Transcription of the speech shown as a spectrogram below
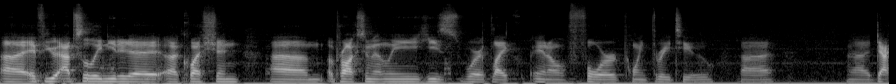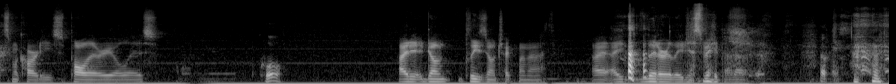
uh, if you absolutely needed a, a question, um, approximately he's worth like you know four point three two. Uh, uh, Dax McCarty's Paul Arriola is. Cool. I don't. Please don't check my math. I, I literally just made that up. Okay.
